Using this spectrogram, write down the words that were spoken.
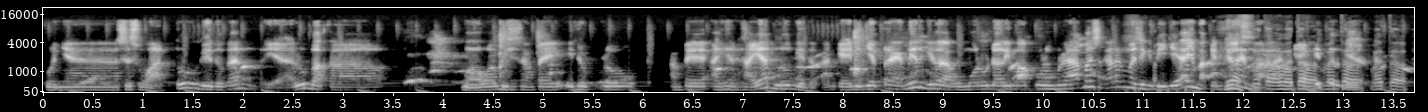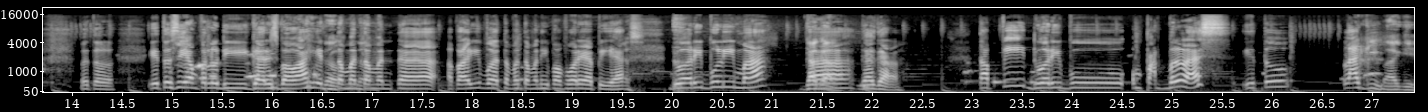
punya sesuatu gitu kan ya lu bakal bawa bisa sampai hidup lu sampai akhir hayat lu gitu kan kayak DJ Premier gila umur udah 50 berapa sekarang masih DJ aja makin keren Yes, lah. betul Kayak betul gitu, betul gitu. betul betul itu sih yang perlu digarisbawahin Betul, teman-teman eh, apalagi buat teman-teman hip hop ya Pi ya Yes. 2005 Gagal. eh, gagal tapi 2014 itu lagi Lagi.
